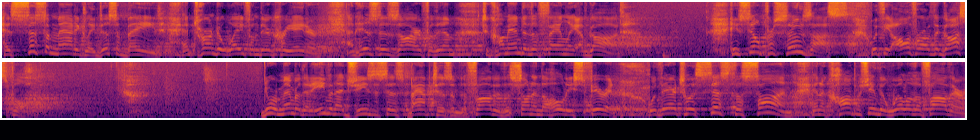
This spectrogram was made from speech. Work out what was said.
has systematically disobeyed and turned away from their Creator and his desire for them to come into the family of God, he still pursues us with the offer of the gospel. You remember that even at Jesus' baptism, the Father, the Son, and the Holy Spirit were there to assist the Son in accomplishing the will of the Father,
